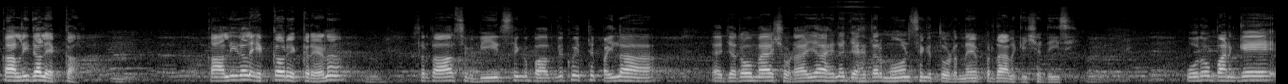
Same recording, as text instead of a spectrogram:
ਅਕਾਲੀ ਦਲ ਇੱਕ ਆ। ਅਕਾਲੀ ਦਲ ਇੱਕ ਔਰ ਇੱਕ ਰਹਿਣਾ। ਸਰਦਾਰ ਸੁਖਬੀਰ ਸਿੰਘ ਬਾਦਲ ਵੇਖੋ ਇੱਥੇ ਪਹਿਲਾਂ ਅ, ਜਦੋਂ ਮੈਂ ਛੋਟਾ ਜਿਹਾ ਸੀ ਨਾ ਜਹੇਦਾਰ ਮੋਹਨ ਸਿੰਘ ਤੁੜ ਨੇ ਪ੍ਰਧਾਨਗੀ ਛੱਡੀ ਸੀ। ਉਦੋਂ ਬਣ ਗਏ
